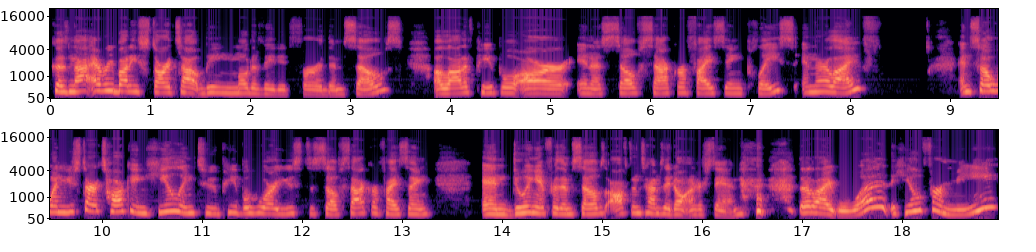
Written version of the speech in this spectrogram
because not everybody starts out being motivated for themselves. A lot of people are in a self sacrificing place in their life. And so when you start talking healing to people who are used to self sacrificing, and doing it for themselves, oftentimes they don't understand. They're like, What? Heal for me?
